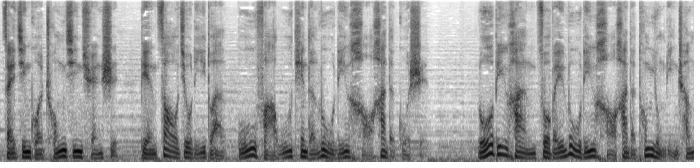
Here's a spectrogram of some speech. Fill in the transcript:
再经过重新诠释。便造就了一段无法无天的绿林好汉的故事。罗宾汉作为绿林好汉的通用名称，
